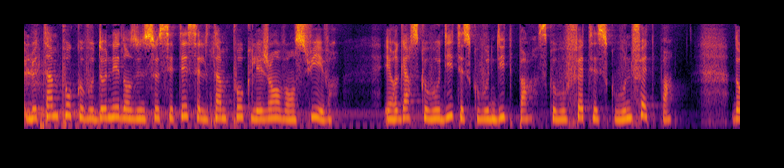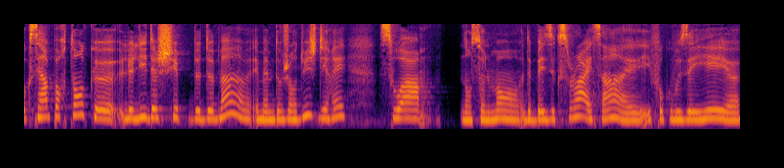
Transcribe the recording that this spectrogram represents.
Le tempo que vous donnez dans une société, c'est le tempo que les gens vont suivre. Et regarde ce que vous dites et ce que vous ne dites pas, ce que vous faites et ce que vous ne faites pas. Donc c'est important que le leadership de demain et même d'aujourd'hui, je dirais, soit non seulement the basics right, hein, il faut que vous ayez euh,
